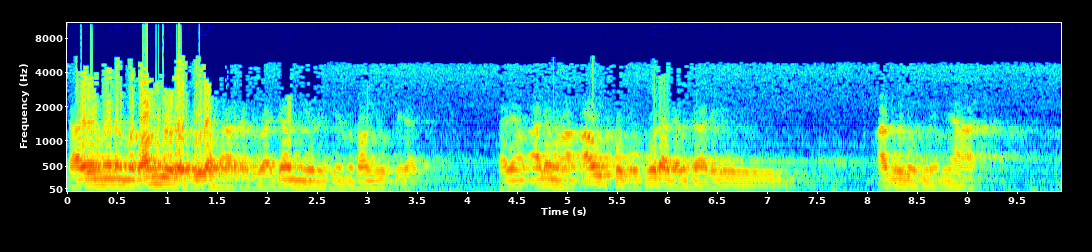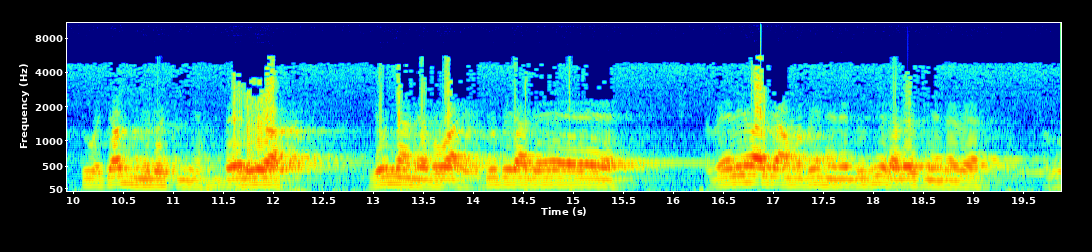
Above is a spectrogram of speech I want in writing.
ဒါပေမဲ့မကောင်းကျိုးတော့ပေးရတာပဲသူကအကြောင်းမျိုးလို့ချင်းမကောင်းကျိုးပေးရတယ်ဒါကြောင့်အလုံးဟာအောက်ဖို့ကိုပို့ရတဲ့ဥစ္စာတွေအကုသိုလ်တွေများသူအကြောင်းမျိုးလို့ရှိရင်ဘယ်လိုရောယုံညာတဲ့ဘဝတွေအကျိုးပေးရတယ် အဘယ်လေးပါးကြောင့်မပေးနိုင်တဲ့သူဖြစ်လာလို့ရှိရင်လည်းအခု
